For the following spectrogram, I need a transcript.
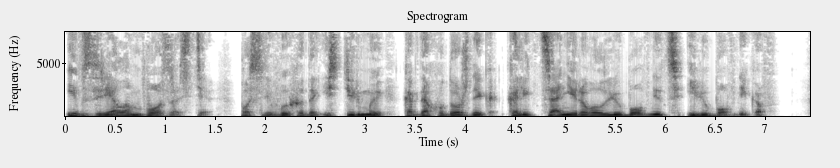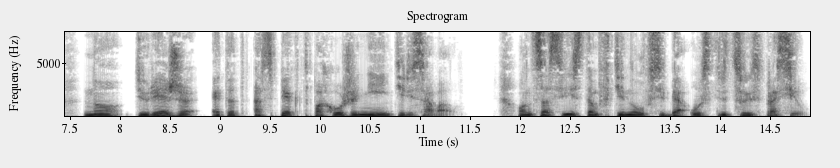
и в зрелом возрасте, после выхода из тюрьмы, когда художник коллекционировал любовниц и любовников. Но Тюрежа этот аспект, похоже, не интересовал. Он со свистом втянул в себя устрицу и спросил.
